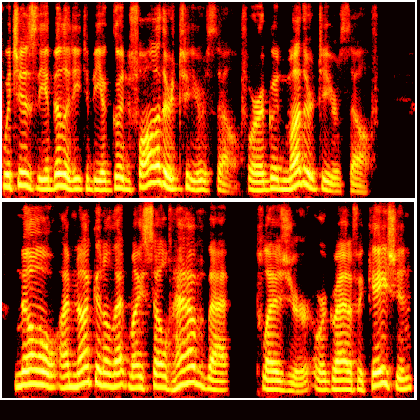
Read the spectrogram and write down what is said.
which is the ability to be a good father to yourself or a good mother to yourself no i'm not going to let myself have that pleasure or gratification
